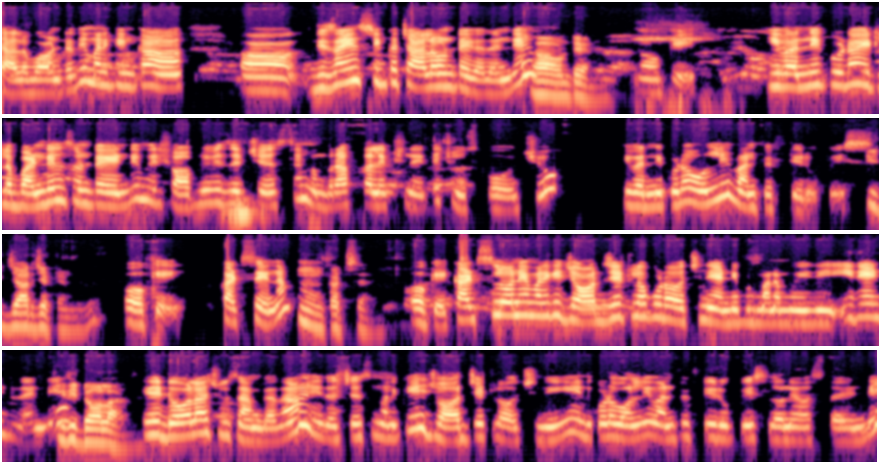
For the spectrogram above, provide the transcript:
చాలా బాగుంటది. మనకి ఇంకా డిజైన్స్ ఇంకా చాలా ఉంటాయి కదండి? ఓకే. ఇవన్నీ కూడా ఇట్లా బండిల్స్ ఉంటాయండి. మీరు షాప్ని విజిట్ చేస్తే మెంబర్ ఆఫ్ కలెక్షన్ అయితే చూసుకోవచ్చు. ఇవన్నీ కూడా only one fifty rupees georgette అండి ఓకే. కట్స్ ఏనా కట్స్ ఓకే కట్స్లోనే మనకి జార్జెట్లో కూడా వచ్చినాయండి. ఇప్పుడు మనం ఇది ఇదేంటిదండి? ఇది డోలా ఇది డోలా చూసాం కదా ఇది వచ్చేసి మనకి జార్జెట్లో వచ్చింది. ఇది కూడా ఓన్లీ వన్ ఫిఫ్టీ రూపీస్లోనే వస్తాయండి.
